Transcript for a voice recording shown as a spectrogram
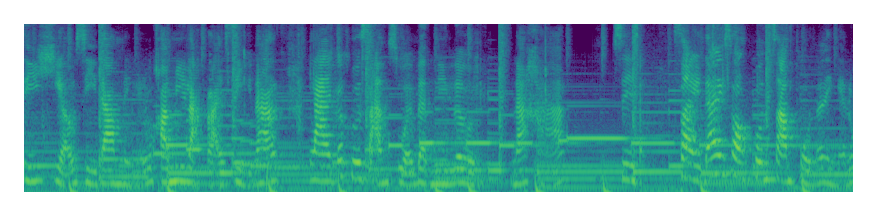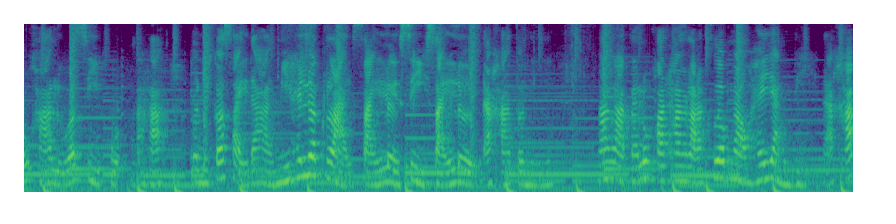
สีเขียวสีดำอย่างเงี้ยลูกค้ามีหลากหลายสีนะคะลายก็คือสารสวยแบบนี้เลยนะคะสีใส่ได้สองผลสามผลอะไรอย่างเงี้ยลูกค้าหรือว่าสี่ผลนะคะตัวนี้ก็ใส่ได้มีให้เลือกหลายไซส์เลยสี่ไซส์เลยนะคะ ตัวนี้น่ารักนะลูกค้าทางร้านเคลือบเงาให้อย่างดีนะคะ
